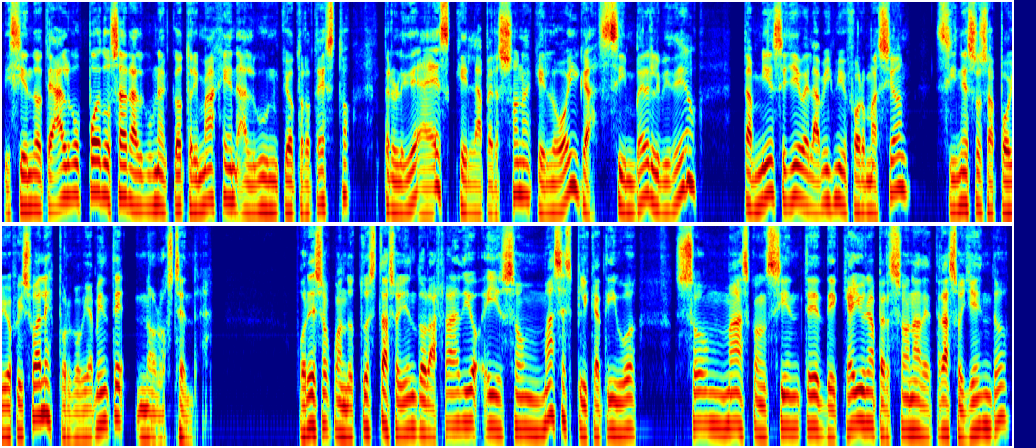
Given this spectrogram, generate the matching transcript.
diciéndote algo, puedo usar alguna que otra imagen, algún que otro texto, pero la idea es que la persona que lo oiga sin ver el video también se lleve la misma información sin esos apoyos visuales, porque obviamente no los tendrá. Por eso cuando tú estás oyendo la radio, ellos son más explicativos, son más conscientes de que hay una persona detrás oyendo,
